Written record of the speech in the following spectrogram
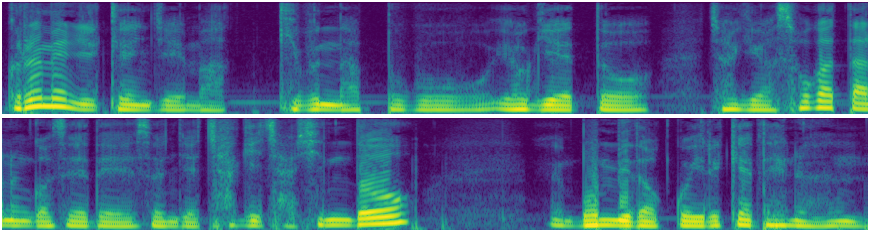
그러면 이렇게 이제 막 기분 나쁘고 여기에 또 자기가 속았다는 것에 대해서 이제 자기 자신도 못 믿었고 이렇게 되는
